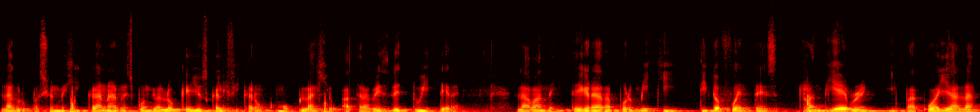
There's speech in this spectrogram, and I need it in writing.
La agrupación mexicana respondió a lo que ellos calificaron como plagio a través de Twitter. La banda integrada por Mickey, Tito Fuentes, Randy Everett y Paco Ayala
